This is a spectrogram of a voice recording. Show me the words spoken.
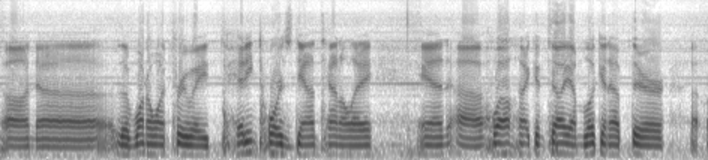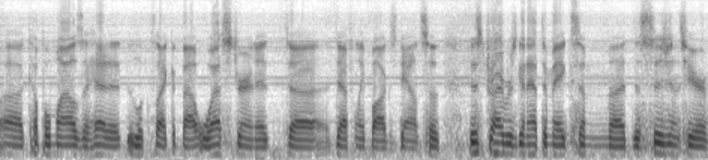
on uh, the 101 freeway, heading towards downtown LA. And uh, well, I can tell you, I'm looking up there a couple miles ahead. It looks like about Western. It uh, definitely bogs down. So this driver's going to have to make some uh, decisions here.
